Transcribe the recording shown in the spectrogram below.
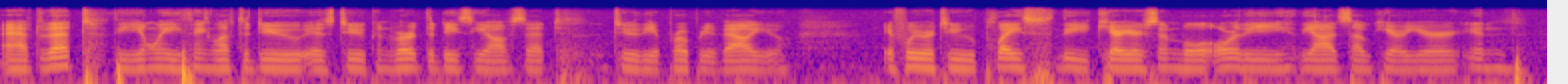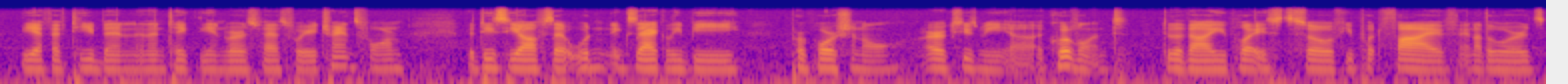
After that, the only thing left to do is to convert the DC offset to the appropriate value. If we were to place the carrier symbol or the, the odd subcarrier in the FFT bin and then take the inverse fast Fourier transform, the DC offset wouldn't exactly be proportional, or excuse me, uh, equivalent to the value placed. So if you put 5, in other words,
